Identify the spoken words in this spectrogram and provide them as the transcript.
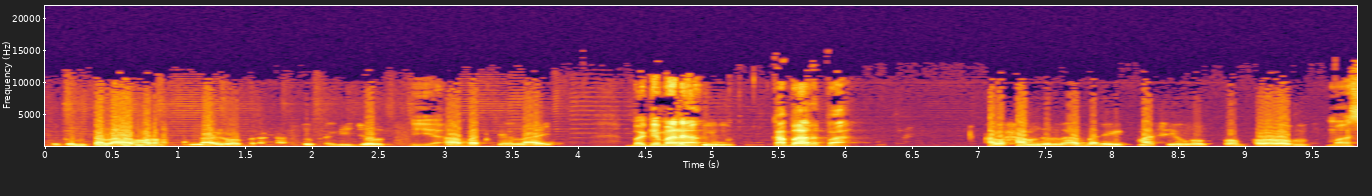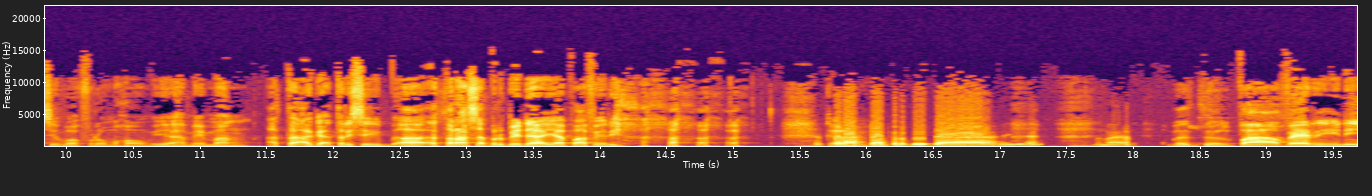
Waalaikumsalam warahmatullahi wabarakatuh Kang Ijul. Iya. Sahabat Kelai. Bagaimana kabar Pak? Alhamdulillah baik, masih work from home. Masih work from home ya, memang. Atau agak terisi, uh, terasa berbeda ya Pak Ferry. terasa berbeda, ya, benar. Betul, Pak Ferry. Ini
